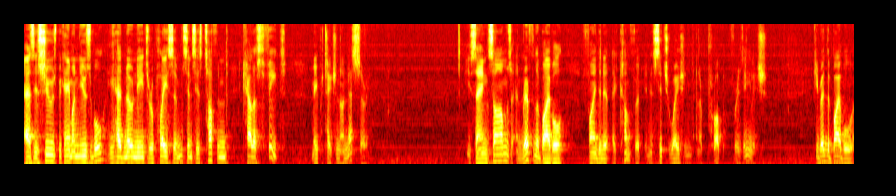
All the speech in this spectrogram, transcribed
As his shoes became unusable, he had no need to replace them since his toughened, calloused feet made protection unnecessary. He sang psalms and read from the Bible, finding it a comfort in his situation and a prop for his English. He read the Bible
